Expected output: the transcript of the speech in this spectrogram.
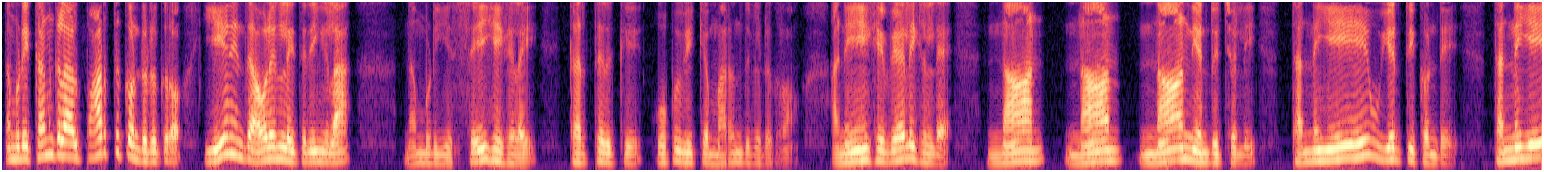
நம்முடைய கண்களால் பார்த்து கொண்டிருக்கிறோம். ஏன் இந்த அவலநிலை தெரியுங்களா? நம்முடைய செய்கைகளை கர்த்தருக்கு ஒப்புவிக்க மறந்து விடுகிறோம். அநேக வேலைகள்ல நான் நான் நான் என்று சொல்லி தன்னையே உயர்த்தி கொண்டு தன்னையே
